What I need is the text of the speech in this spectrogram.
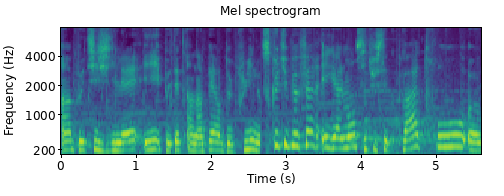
un petit gilet et peut-être un impair de pluie. Ce que tu peux faire également si tu sais pas trop euh,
